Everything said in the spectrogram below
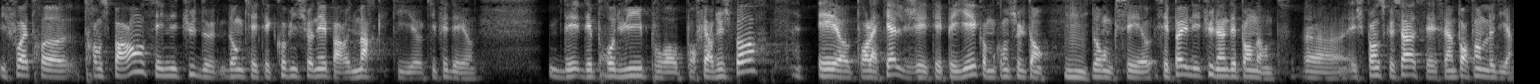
il faut être euh, transparent. C'est une étude donc qui a été commissionnée par une marque qui, euh, qui fait des, euh, des des produits pour pour faire du sport et pour laquelle j'ai été payé comme consultant. Mm. Donc c'est c'est pas une étude indépendante. Euh, et je pense que ça c'est c'est important de le dire.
